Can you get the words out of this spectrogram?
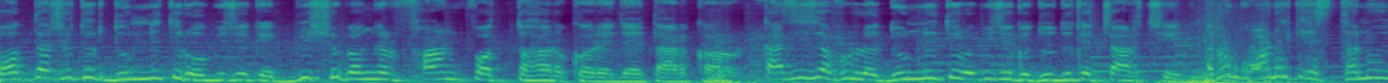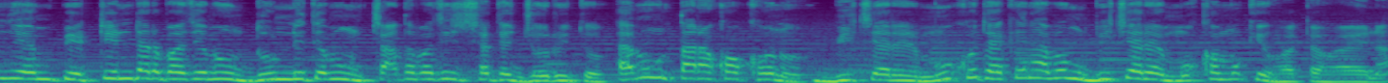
পদ্মা সেতুর দুর্নীতির অভিযোগে বিশ্ব ব্যাংকের ফান্ড প্রত্যাহার করে দেয় তার কারণ। কাজী জাফরুল্লাহ, দুর্নীতির অভিযোগে দুদিকে চার্জশিট এবং অনেক স্থানীয় এমপি টেন্ডারবাজি এবং দুর্নীতি এবং চাঁদাবাজির সাথে জড়িত। এবং তারা কখনো বিচারের মুখও দেখে না এবং বিচারের মুখোমুখি হতে হয় না।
